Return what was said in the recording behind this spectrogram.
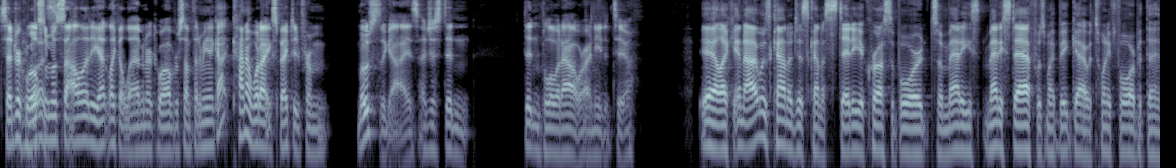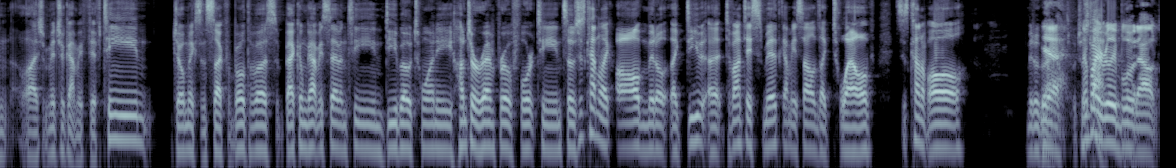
Cedric It Wilson was. was. solid. He got like 11 or 12 or something. I mean, I got kind of what I expected from most of the guys. I just didn't didn't blow it out where I needed to. Yeah, like, and I was kind of just kind of steady across the board. So Matty Matty Staff was my big guy with 24, but then Elijah Mitchell got me 15. Joe Mixon sucked for both of us. Beckham got me 17. Deebo 20. Hunter Renfrow 14. So it's just kind of like all middle. Like De- uh, DeVonta Smith got me a solid like 12. It's just kind of all middle ground. Yeah, nobody fine. really blew it out.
